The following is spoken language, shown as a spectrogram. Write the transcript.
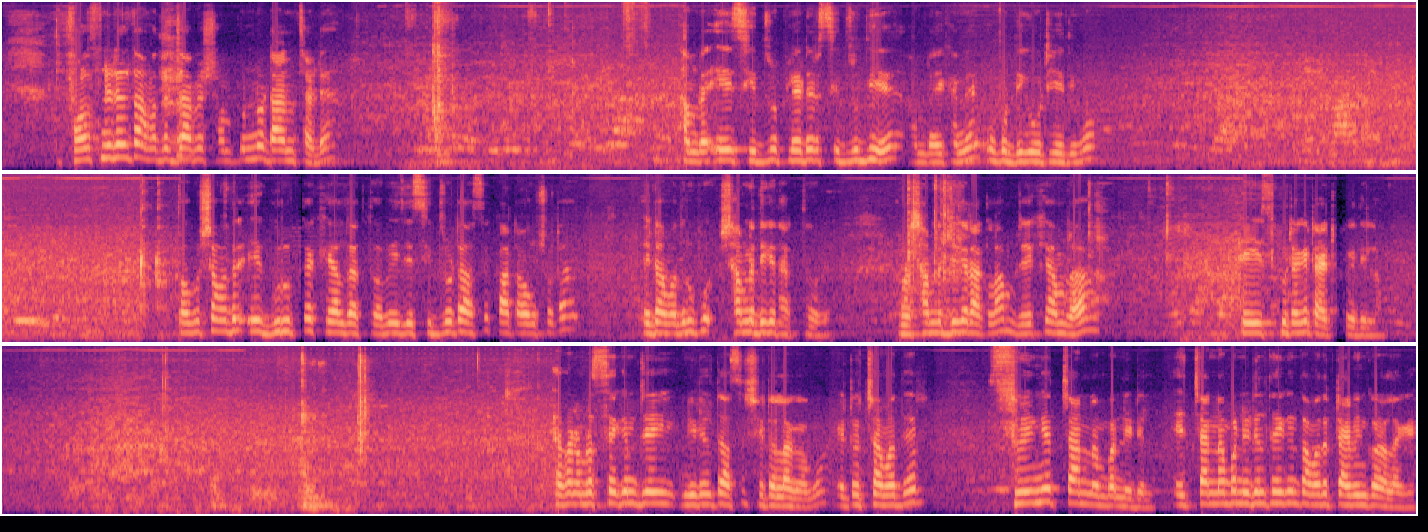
তো ফলস নিডেলটা আমাদের যাবে সম্পূর্ণ ডান সাইডে আমরা এই ছিদ্র প্লেটের ছিদ্র দিয়ে আমরা এখানে উপর দিকে উঠিয়ে দিব। অবশ্যই আমাদের এই গ্রুপটা খেয়াল রাখতে হবে। এই যে ছিদ্রটা আছে, কাটা অংশটা, এটা আমাদের উপর, সামনের দিকে থাকতে হবে। আমরা সামনের দিকে রাখলাম, রেখে আমরা এই স্ক্রুটাকে টাইট করে দিলাম। এখন আমরা সেকেন্ড যেই নিডেলটা আছে, সেটা লাগাবো। এটা হচ্ছে আমাদের সুইংয়ের চার নাম্বার নিডেল এই চার নাম্বার নিডেল থেকে কিন্তু আমাদের টাইমিং করা লাগে।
